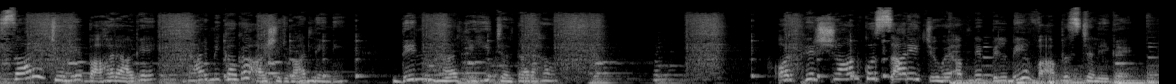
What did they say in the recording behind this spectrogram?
सारे चूहे बाहर आ गए धार्मिका का आशीर्वाद लेने। दिन भर यही चलता रहा। और फिर शाम को सारे चूहे अपने बिल में वापस चले गए।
